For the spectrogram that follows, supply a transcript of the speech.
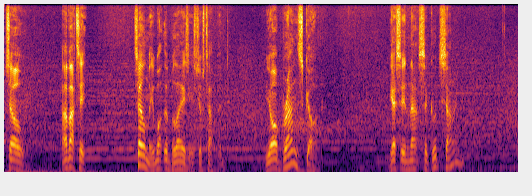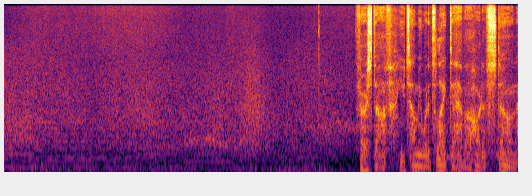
So, have at it. Tell me what the blazes just happened. Your brand's gone. Guessing that's a good sign? First off, you tell me what it's like to have a heart of stone.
